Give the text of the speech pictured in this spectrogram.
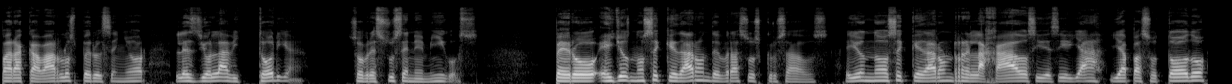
para acabarlos, pero el Señor les dio la victoria sobre sus enemigos. Pero ellos no se quedaron de brazos cruzados, ellos no se quedaron relajados y decir ya, ya pasó todo.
